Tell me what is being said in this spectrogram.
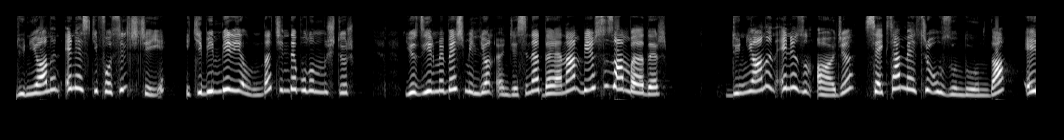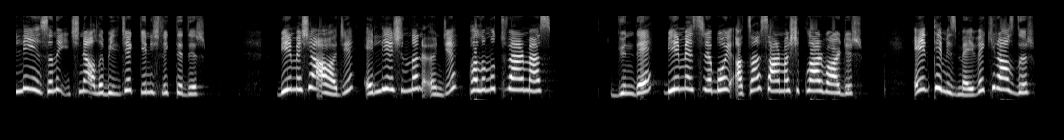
Dünyanın en eski fosil çiçeği 2001 yılında Çin'de bulunmuştur. 125 milyon öncesine dayanan bir su zambağıdır. Dünyanın en uzun ağacı 80 metre uzunluğunda 50 insanı içine alabilecek genişliktedir. Bir meşe ağacı 50 yaşından önce palamut vermez. Günde 1 metre boy atan sarmaşıklar vardır. En temiz meyve kirazdır.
